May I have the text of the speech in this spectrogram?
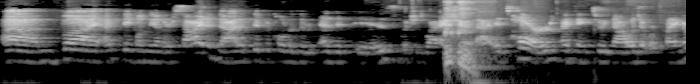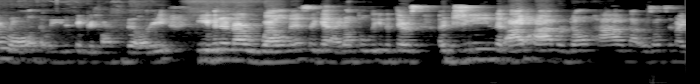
Um, but I think on the other side of that, as difficult as it, as it is, which is why I share that, it's hard, I think, to acknowledge that we're playing a role and that we need to take responsibility, even in our wellness. Again, I don't believe that there's a gene that I have or don't have that results in my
